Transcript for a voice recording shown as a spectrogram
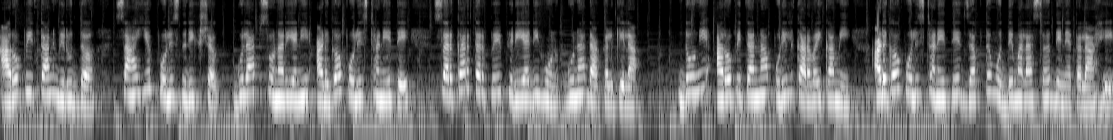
आरोपितांविरुद्ध सहाय्यक पोलीस निरीक्षक गुलाब सोनार यांनी आडगाव पोलीस ठाणे येथे सरकारतर्फे फिर्यादी होऊन गुन्हा दाखल केला. दोन्ही आरोपितांना पुढील कारवाई कामी आडगाव पोलीस ठाणे येथे जप्त मुद्देमालासह देण्यात आला आहे.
